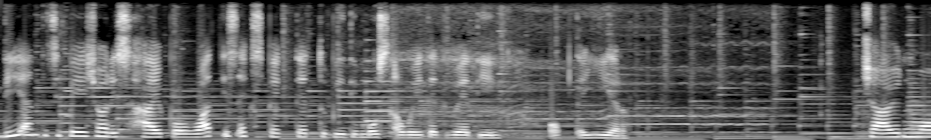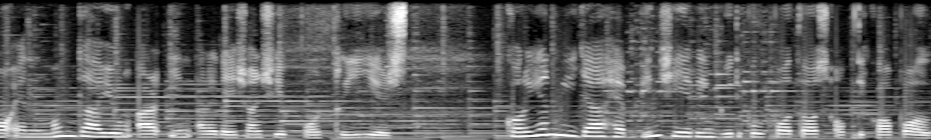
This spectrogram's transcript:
The anticipation is high for what is expected to be the most awaited wedding of the year. Cha Eun-woo and Moon Ga-young are in a relationship for three years. Korean media have been sharing beautiful photos of the couple,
